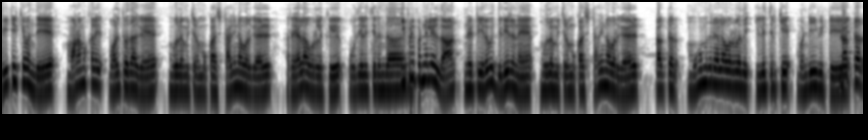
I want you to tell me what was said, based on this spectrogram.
வீட்டிற்கே வந்து மணமக்களை வாழ்த்துவதாக முதலமைச்சர் மு ஸ்டாலின் அவர்கள் ரேலா அவர்களுக்கு உறுதியளித்திருந்தார். இப்படிப்பட்ட நிலையில்தான் நேற்று இரவு திடீரென முதலமைச்சர் மு ஸ்டாலின் அவர்கள் டாக்டர் முகமது ரேலா அவர்களது இல்லத்திற்கே வண்டியை விட்டு டாக்டர்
